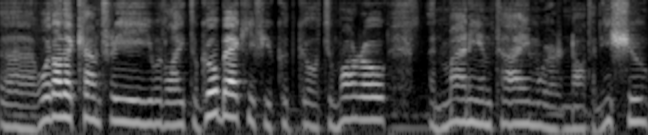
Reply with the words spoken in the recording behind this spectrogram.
uh, what other country you would like to go back if you could go tomorrow, and money and time were not an issue?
